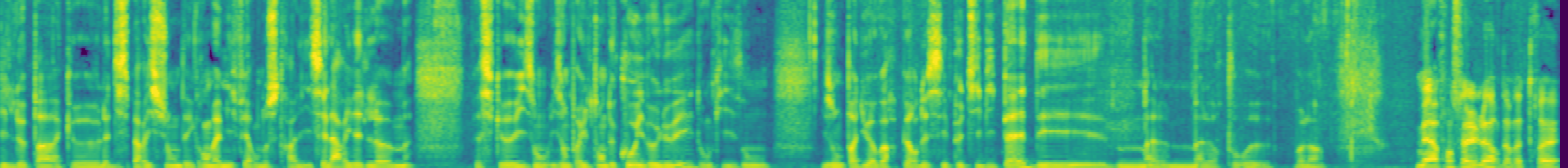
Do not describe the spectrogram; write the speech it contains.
l'île de Pâques, euh, la disparition des grands mammifères en Australie, c'est l'arrivée de l'homme, parce qu'ils n'ont ils ont pas eu le temps de coévoluer, donc ils ont ils n'ont pas dû avoir peur de ces petits bipèdes et malheur pour eux, voilà. Mais François Lelore, dans votre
